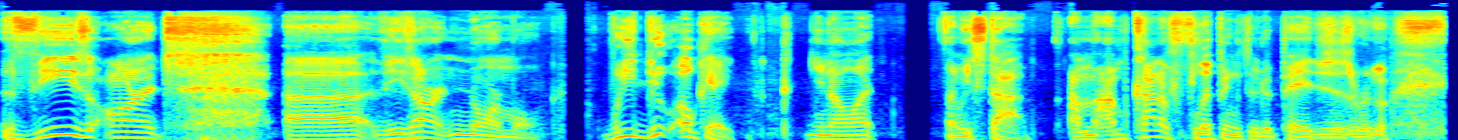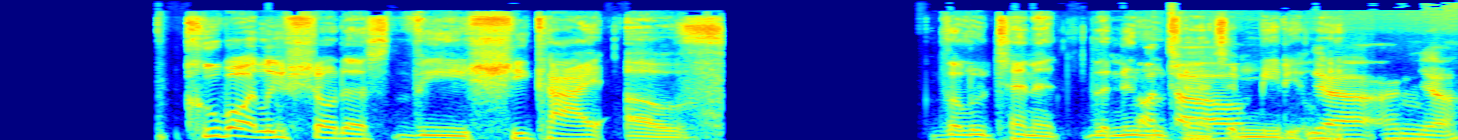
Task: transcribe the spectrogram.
these aren't uh these aren't normal. We do okay. You know what? Let me stop. I'm I'm kind of flipping through the pages as we're going. Kubo at least showed us the shikai of the lieutenant, the new lieutenant immediately. Yeah, and yeah.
